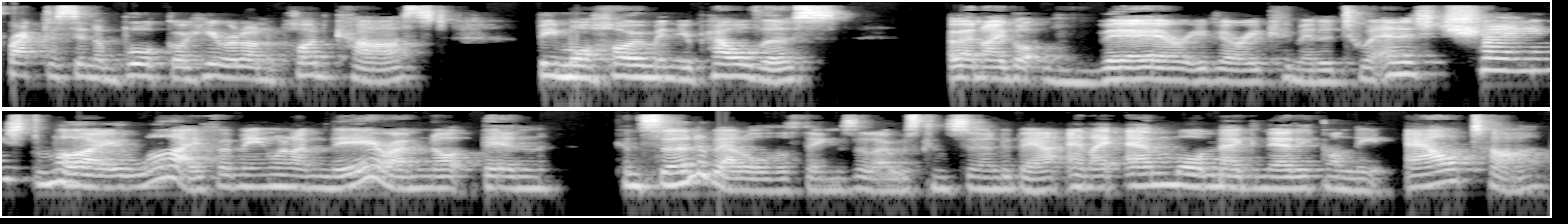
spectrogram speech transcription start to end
practice in a book or hear it on a podcast be more home in your pelvis. And I got very, very committed to it. And it's changed my life. I mean, when I'm there, I'm not then concerned about all the things that I was concerned about. And I am more magnetic on the outer,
